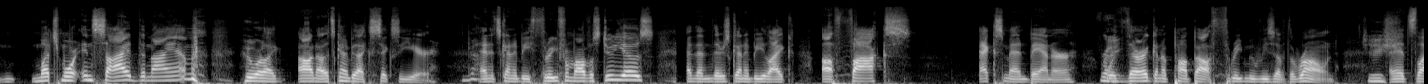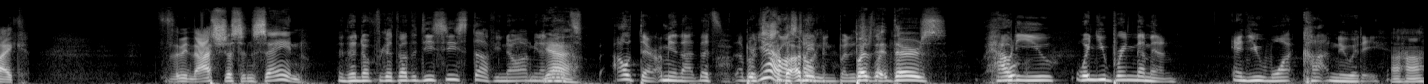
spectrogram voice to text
m- much more inside than I am who are like oh no it's going to be like 6 a year Yeah. and it's going to be three from Marvel Studios, and then there's going to be like a Fox X Men banner where they're going to pump out three movies of their own, And it's like, I mean, that's just insane. And then don't forget about the DC stuff. You know, I mean, I know Yeah. it's out there. I mean, that that's But yeah, cross but I mean, but it's but like, there's how do you when you bring them in and you want continuity? uh huh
